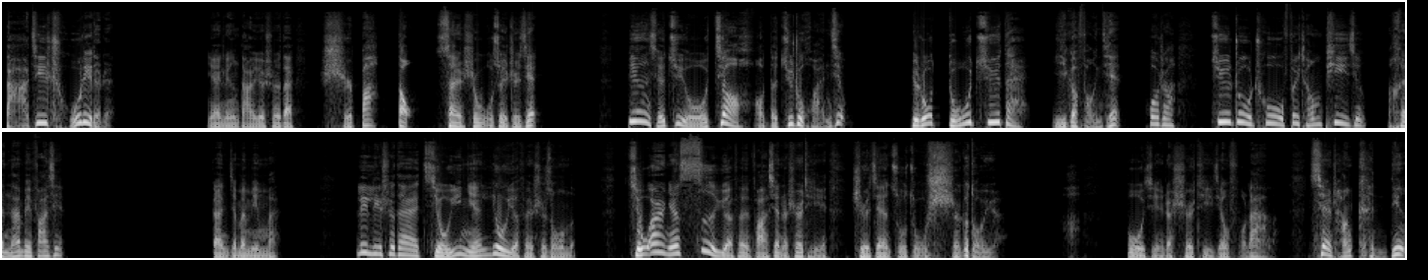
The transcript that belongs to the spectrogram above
打击处理的人，年龄大约是在十八到三十五岁之间，并且具有较好的居住环境，比如独居在一个房间，或者居住处非常僻静，很难被发现。干警们明白，丽丽是在九一年六月份失踪的，九二年四月份发现的尸体，之间足足十个多月。不仅这尸体已经腐烂了，现场肯定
